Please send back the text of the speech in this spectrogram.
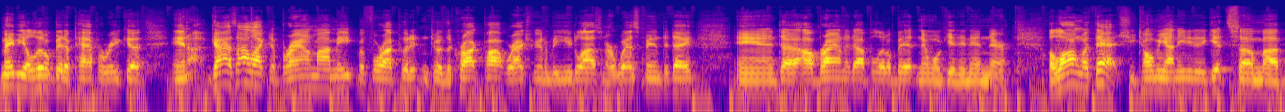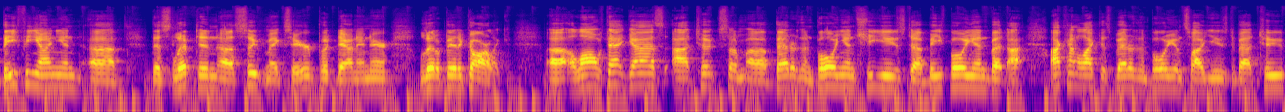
Maybe a little bit of paprika. And uh, guys, I like to brown my meat before I put it into the crock pot. We're actually going to be utilizing our West Bend today. And uh, I'll brown it up a little bit, and then we'll get it in there. Along with that, she told me I needed to get some uh, beefy onion, this Lipton soup mix here, put down in there, a little bit of garlic. Uh, along with that, guys, I took some uh, Better Than Bouillon. She used uh, beef bouillon, but I, I kind of like this Better Than Bouillon, so I used about two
